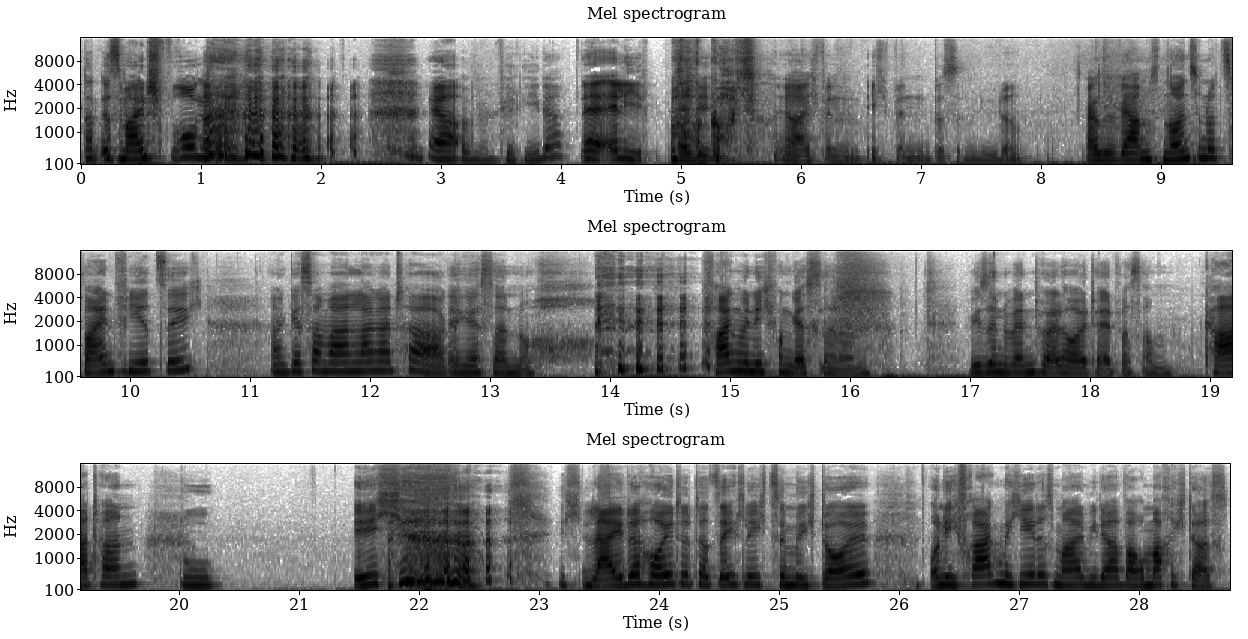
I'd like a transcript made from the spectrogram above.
das ist mein Sprung. ja. Verida? Äh, Ellie. Ellie. Oh Gott. Ja, ich bin, ich bin ein bisschen müde. Also, wir haben es 1942. Ah, gestern war ein langer Tag. Äh, gestern noch. Fangen wir nicht von gestern an. Wir sind eventuell heute etwas am Katern. Du. Ich, ich leide heute tatsächlich ziemlich doll und ich frage mich jedes Mal wieder, warum mache ich das?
